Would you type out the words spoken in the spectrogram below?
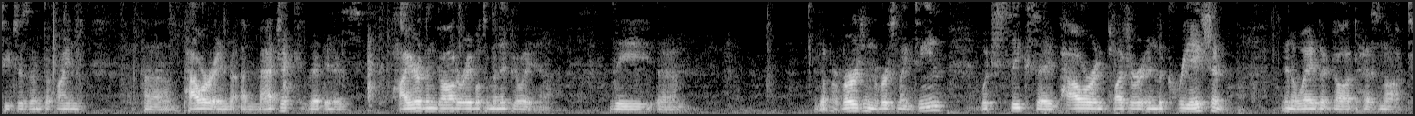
teaches them to find um, power in a magic that is higher than God or able to manipulate him. The um, the perversion, verse 19, which seeks a power and pleasure in the creation in a way that God has not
